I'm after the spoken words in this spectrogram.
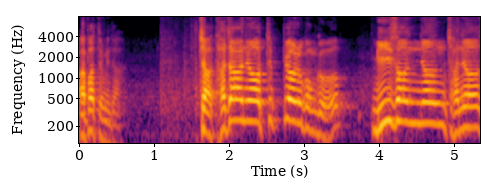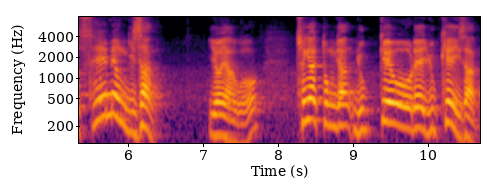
아파트입니다. 자, 다자녀 특별 공급 미성년 자녀 3명 이상이어야 하고 청약 통장 6개월에 6회 이상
